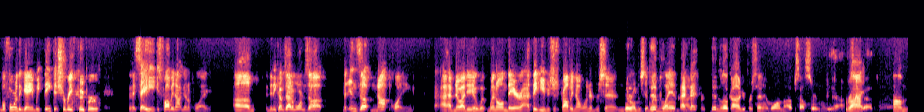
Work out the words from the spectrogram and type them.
before the game, we think that Sharife Cooper. They say he's probably not going to play, um, and then he comes out and warms up, but ends up not playing. I have no idea what went on there. I think he was just probably not 100 percent and didn't, just didn't play. Look that, that, didn't look 100 percent in warm ups. I'll certainly yeah. Right. Um,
